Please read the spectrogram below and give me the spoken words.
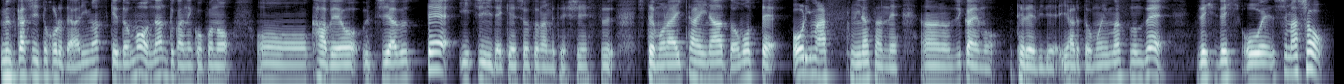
難しいところでありますけども、なんとかね、ここの壁を打ち破って、1位で決勝トーナメント進出してもらいたいなと思っております。皆さんね、あの、次回もテレビでやると思いますので、ぜひぜひ応援しましょう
